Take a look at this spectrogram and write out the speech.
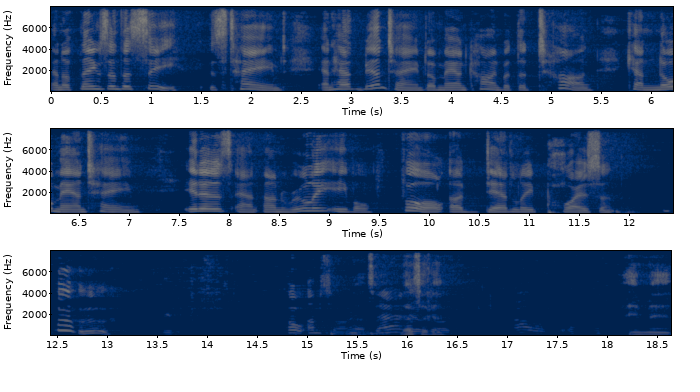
and of things in the sea, is tamed and hath been tamed of mankind, but the tongue can no man tame. It is an unruly evil, full of deadly poison. Woo-hoo. Oh, I'm sorry. That's, That that's okay. Amen.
